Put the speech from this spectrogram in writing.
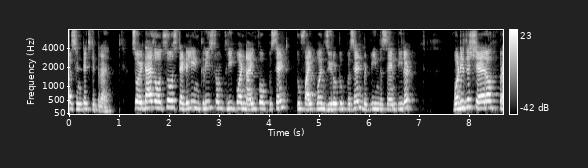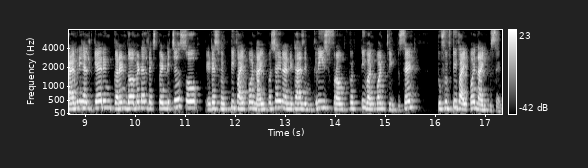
परसेंटेज कितना है so it has also steadily increased from 3.94% to 5.02% between the same period what is the share of primary health care in current government health expenditure so it is 55.9% and it has increased from 51.3% to 55.9%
